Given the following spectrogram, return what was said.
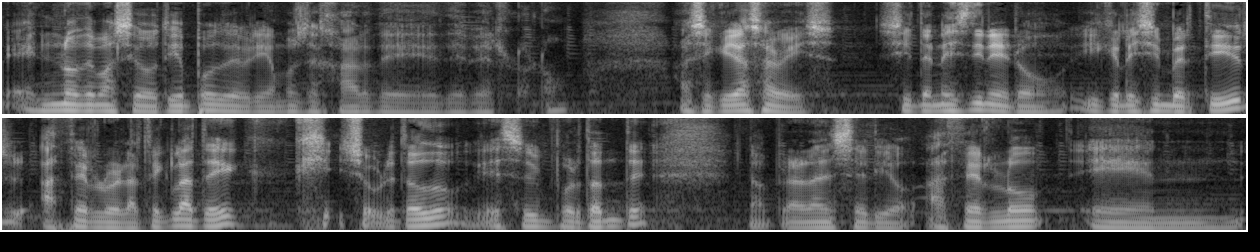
en no demasiado tiempo deberíamos dejar de, verlo, ¿no? Así que ya sabéis, si tenéis dinero y queréis invertir, hacerlo en la Teclatec, sobre todo, eso es importante, no, pero ahora en serio, hacerlo en,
